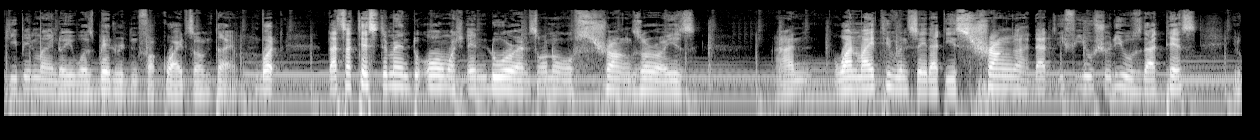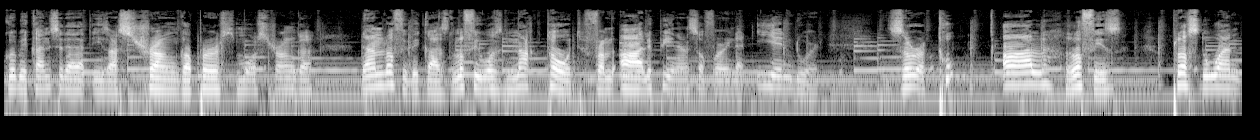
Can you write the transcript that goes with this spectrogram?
Keep in mind though he was bedridden for quite some time. But that's a testament to how much endurance and how strong Zoro is. And one might even say that he's stronger that if you should use that test it could be considered that he's a stronger person more stronger than Luffy because Luffy was knocked out from all the pain and suffering that he endured. Zoro took all Luffy's plus the one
